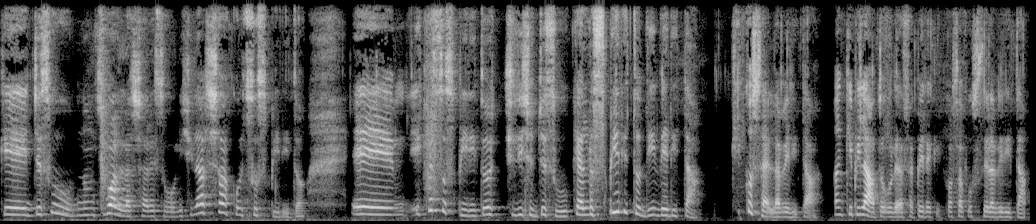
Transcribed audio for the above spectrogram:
che Gesù non ci vuole lasciare soli, ci lascia col suo Spirito. E, e questo Spirito ci dice Gesù che è lo Spirito di verità. Che cos'è la verità? Anche Pilato voleva sapere che cosa fosse la verità.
